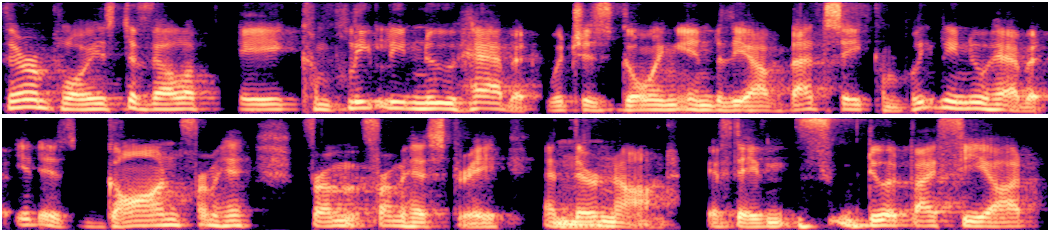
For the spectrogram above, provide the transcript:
their employees develop a completely new habit, which is going into the office. That's a completely new habit. It is gone from from from history, and mm-hmm. they're not. If they do it by fiat,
